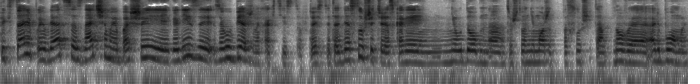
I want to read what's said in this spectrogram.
перестали появляться значимые большие релизы зарубежных артистов. То есть это для слушателя скорее неудобно, то, что он не может послушать там новые альбомы,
